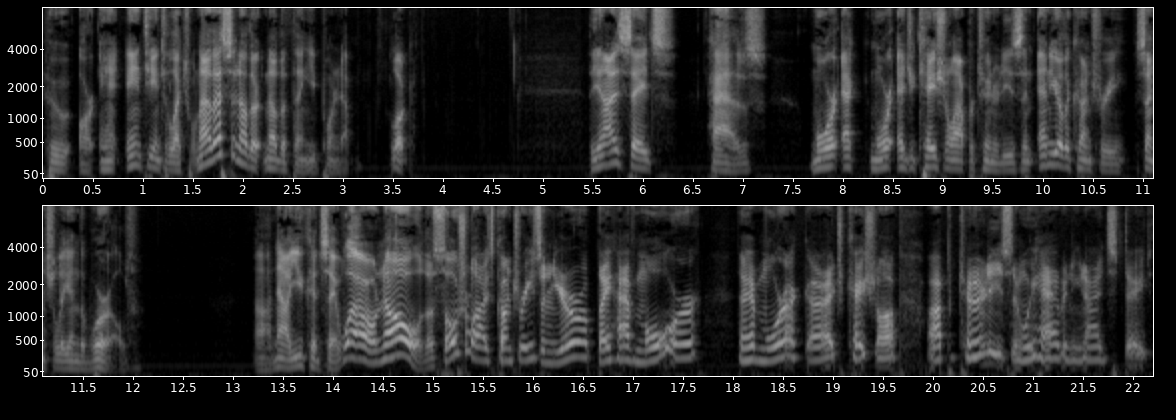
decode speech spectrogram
who are anti-intellectual. Now that's another another thing he pointed out. Look, the United States has more ec- more educational opportunities than any other country essentially in the world. Uh, now you could say, well, no, the socialized countries in Europe they have more. they have more uh, educational opportunities than we have in the United States.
